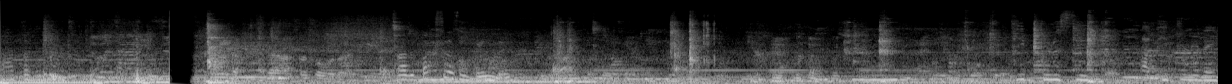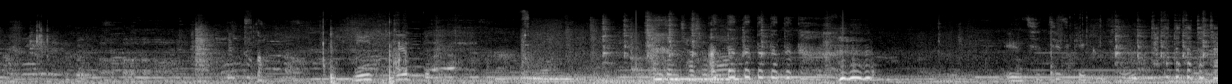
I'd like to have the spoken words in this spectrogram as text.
아따 무슨. 아주 박스가 좀 그런데. 딥블루스. 아, 딥블루레이크. 예쁘다. 뭐, 예뻐. 한잔 자셔봐. 아, 따따따따따따. 이 치, 치즈케이크 같아요? 타타타타타.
